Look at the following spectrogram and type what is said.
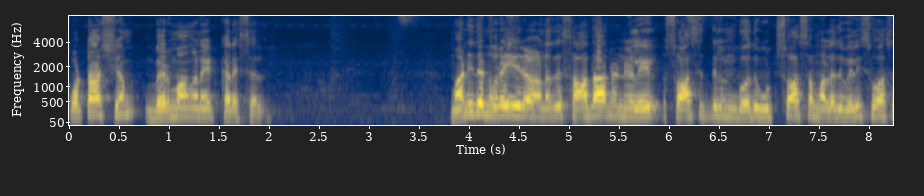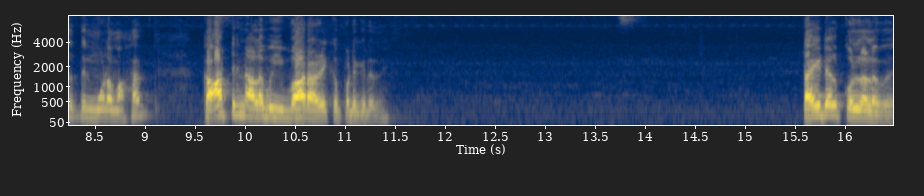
பொட்டாசியம் பெர்மாங்கனேட் கரைசல். மனித நுரையீரலானது சாதாரண நிலையில் சுவாசத்தின் போது உட்சுவாசம் அல்லது வெளிசுவாசத்தின் மூலமாக காற்றின் அளவு இவ்வாறு அழைக்கப்படுகிறது. டைடல் கொள்ளளவு.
